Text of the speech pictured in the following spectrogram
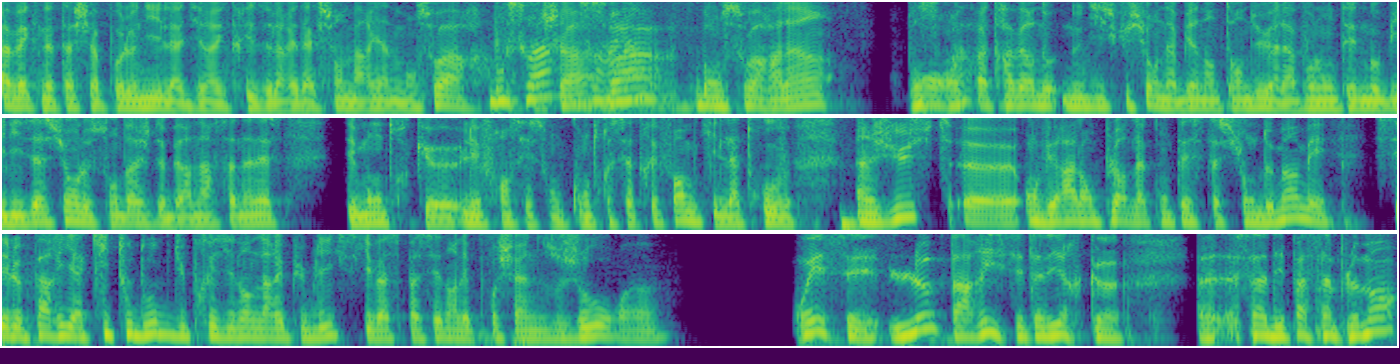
Avec Natacha Polony, la directrice de la rédaction de Marianne. Bonsoir. Bonsoir. Bonsoir. Bonsoir Alain. à travers nos, discussions, on a bien entendu à la volonté de mobilisation. Le sondage de Bernard Sananès démontre que les Français sont contre cette réforme, qu'ils la trouvent injuste. Euh, on verra l'ampleur de la contestation demain, mais c'est le pari à qui tout double du président de la République, ce qui va se passer dans les prochains jours. Oui, c'est le pari, c'est-à-dire que euh, ça n'est pas simplement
